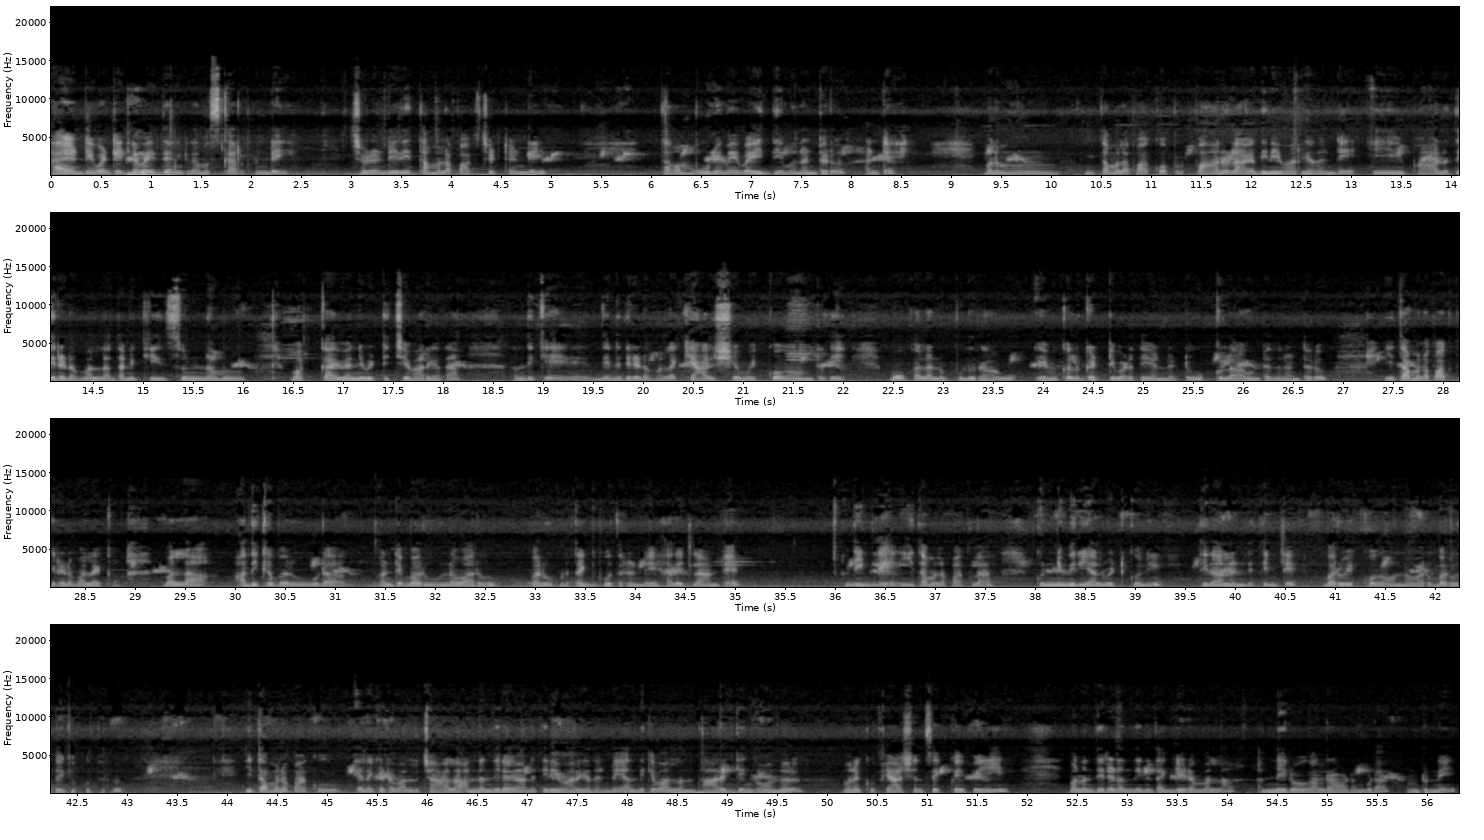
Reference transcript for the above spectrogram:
Hi అండి వంటింట్ల వైద్యానికి నమస్కారం అండి. చూడండి ఇది తమలపాకు చెట్టు అండి. తాంబూలమే వైద్యం అని అంటారు. అంటే మనం ఈ తమలపాకు అప్పుడు పానులాగా తినేవారు కదండి. ఈ పాను తినడం వల్ల దానికి సున్నము వక్క ఇవన్నీ పెట్టించేవారు కదా. అందుకే దీన్ని తినడం వల్ల కాల్షియం ఎక్కువగా ఉంటుంది. మోకాళ్ళ నొప్పులు రావు. ఎముకలు గట్టి పడతాయి అన్నట్టు. ఉక్కులాగా ఉంటుంది అని అంటారు. ఈ తమలపాకు తినడం వల్ల వల్ల అధిక బరువు కూడా అంటే బరువు ఉన్నవారు బరువు కూడా తగ్గిపోతారండి. అది ఎట్లా అంటే దీంట్లో ఈ తమలపాకుల కొన్ని మిరియాలు పెట్టుకొని తినాలండి. తింటే బరువు ఎక్కువగా ఉన్నవారు బరువు తగ్గిపోతారు. ఈ తమలపాకు వెనకట వాళ్ళు చాలా అన్నం తినగానే తినేవారు కదండి. అందుకే వాళ్ళంతా ఆరోగ్యంగా ఉన్నారు. మనకు ఫ్యాషన్స్ ఎక్కువైపోయి మనం తినడం దీన్ని తగ్గడం వల్ల అన్ని రోగాలు రావడం కూడా ఉంటున్నాయి.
